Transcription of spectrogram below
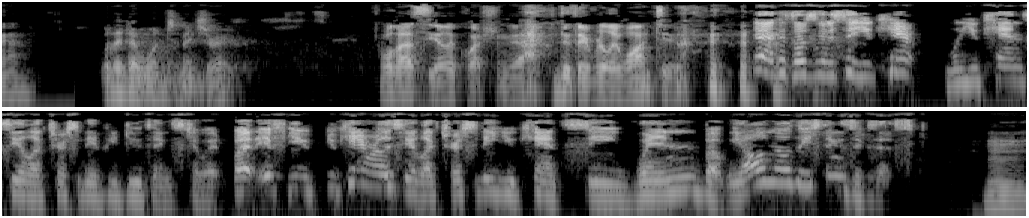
Yeah. Well, they don't want to measure it. Well, that's the other question. Yeah. Do they really want to? Yeah, because I was going to say you can't. Well, you can see electricity if you do things to it, but if you you can't really see electricity, you can't see wind. But we all know these things exist. Hmm.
